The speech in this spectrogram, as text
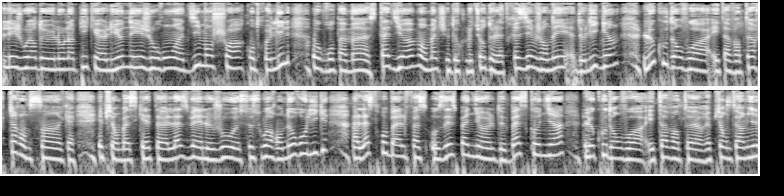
Les joueurs de l'Olympique lyonnais joueront dimanche soir contre Lille au Groupama Stadium en match de clôture de la 13e journée de Ligue 1. Le coup d'envoi est à 20h45. Et puis en basket, l'Asvel joue ce soir en Euroleague à l'Astrobal face aux Espagnols de Basconia. Le coup d'envoi est à 20h. Et puis on termine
